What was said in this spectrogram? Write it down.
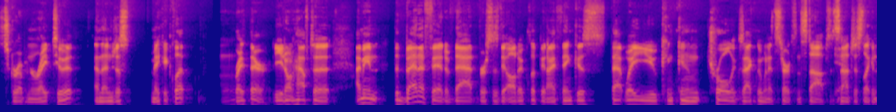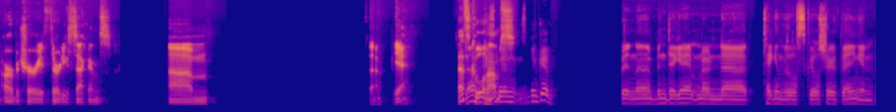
scrubbing right to it, and then just make a clip Mhm. right there. You don't have to. I mean, the benefit of that versus the auto clipping, I think, is that way you can control exactly when it starts and stops. It's Yeah. not just like an arbitrary 30 seconds. Um. So yeah, that's No, cool, it's humps. Been, it's been good. Been uh, been digging it and been, uh, taking the little Skillshare thing, and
